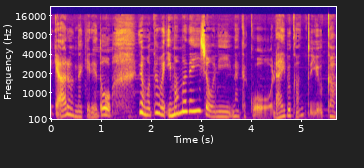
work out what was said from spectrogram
直あるんだけれどでも多分今まで以上になんかこうライブ感というか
